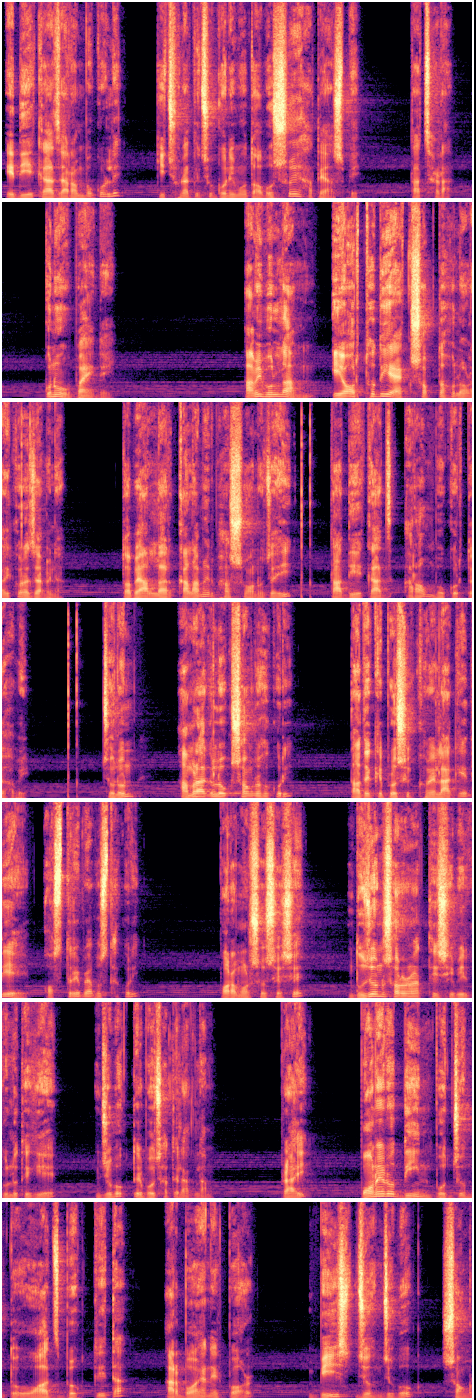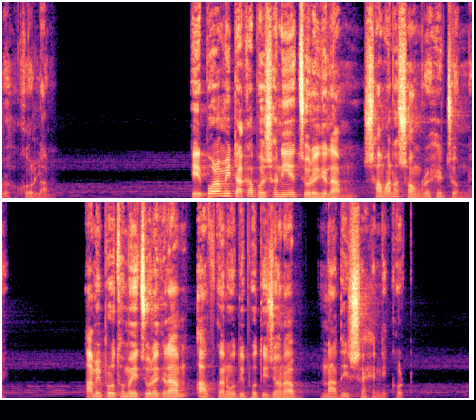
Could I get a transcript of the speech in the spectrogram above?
এ দিয়ে কাজ আরম্ভ করলে কিছু না কিছু গণিমত অবশ্যই হাতে আসবে। তাছাড়া কোনো উপায় নেই। আমি বললাম, এ অর্থ দিয়ে এক সপ্তাহ লড়াই করা যাবে না। তবে আল্লাহর কালামের ভাষ্য অনুযায়ী তা দিয়ে কাজ আরম্ভ করতে হবে। চলুন, আমরা আগে লোক সংগ্রহ করি, তাদেরকে প্রশিক্ষণে লাগিয়ে দিয়ে অস্ত্রের ব্যবস্থা করি। পরামর্শ শেষে দুজন শরণার্থী শিবিরগুলোতে গিয়ে যুবকদের বোঝাতে লাগলাম। প্রায় পনেরো দিন পর্যন্ত ওয়াজ বক্তৃতা আর বয়ানের পর বিশ জন যুবক সংগ্রহ করলাম। এরপর আমি টাকা পয়সা নিয়ে চলে গেলাম সামানা সংগ্রহের জন্য। আমি প্রথমেই চলে গেলাম আফগান অধিপতি জনাব নাদির শাহের নিকট।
